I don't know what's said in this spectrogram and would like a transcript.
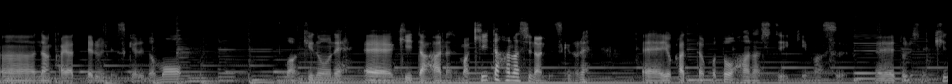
なんかやってるんですけれども、まあ昨日ね、えー、聞いた話、まあ聞いた話なんですけどね、えー、良かったことを話していきます。えっ、ー、とですね、昨日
